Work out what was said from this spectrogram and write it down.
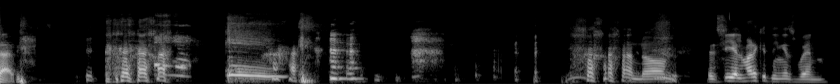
no, pues sí, el marketing es bueno.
